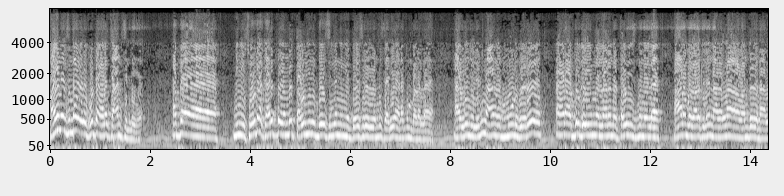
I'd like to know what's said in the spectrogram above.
மைனஸ் தான் இவ்வளவு கூட்டம் வர சான்ஸ் இல்லையே. அப்ப நீங்க சொல்ற கருத்து வந்து தௌஹீத் பேஸ்ல நீங்க பேசுறது வந்து சரியா எனக்கும் படல. அப்படின்னு சொல்லிட்டு நாங்க மூணு பேரு அவரோட அப்துல் கையும் எல்லாரும் இந்த தௌஹீத் சிந்தனையில ஆரம்ப காலத்துல நாங்கெல்லாம் வந்ததுனால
